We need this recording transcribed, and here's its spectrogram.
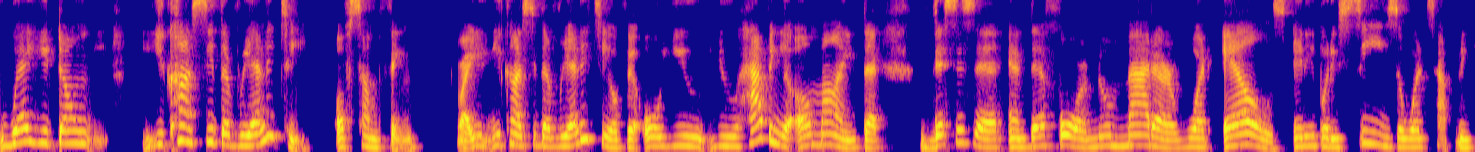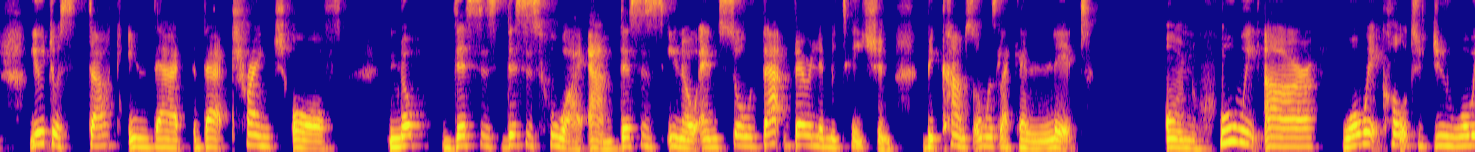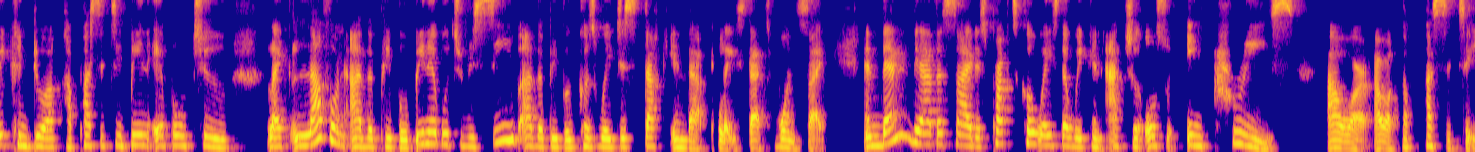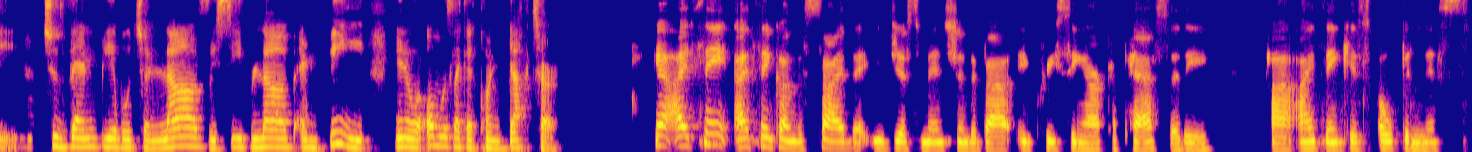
where you don't you can't see the reality of something right? You, you can't see the reality of it or you you have in your own mind that this is it and therefore no matter what else anybody sees or what's happening you're just stuck in that that trench of nope this is this is who i am. This is you know and so that very limitation becomes almost like a lid on who we are what we're called to do, what we can do, our capacity, being able to like love on other people, being able to receive other people because we're just stuck in that place. That's one side. And then the other side is practical ways that we can actually also increase our our capacity to then be able to love receive love and be you know almost like a conductor yeah i think i think on the side that you just mentioned about increasing our capacity uh, I think it's openness.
